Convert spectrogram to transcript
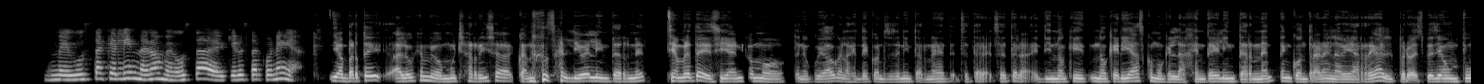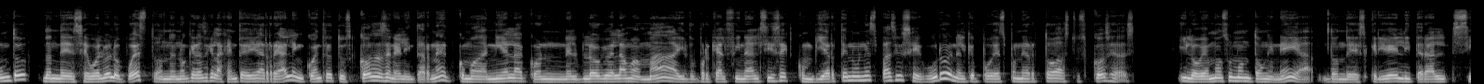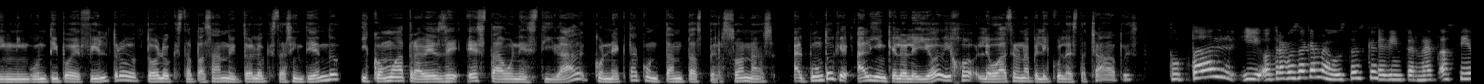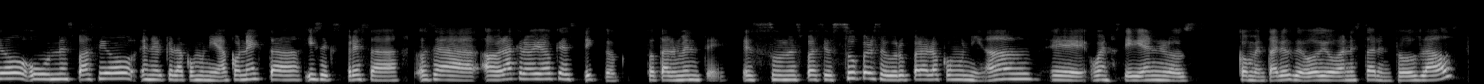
me gusta, qué linda, ¿no? Me gusta, eh, quiero estar con ella. Y aparte, algo que me dio mucha risa cuando salió el internet, siempre te decían como, ten cuidado con la gente que conoces en internet, etcétera, etcétera. Y no, que, no querías como que la gente del internet te encontrara en la vida real, pero después llega un punto donde se vuelve lo opuesto, donde no quieres que la gente de vida real encuentre tus cosas en el internet, como Daniela con el blog de la mamá, y porque al final sí se convierte en un espacio seguro en el que puedes poner todas tus cosas. Y lo vemos un montón en ella, donde escribe literal sin ningún tipo de filtro todo lo que está pasando y todo lo que está sintiendo. Y cómo a través de esta honestidad conecta con tantas personas. Al punto que alguien que lo leyó dijo, le voy a hacer una película a esta chava, pues. Total. Y otra cosa que me gusta es que el Internet ha sido un espacio en el que la comunidad conecta y se expresa. O sea, ahora creo yo que es TikTok. Totalmente. Es un espacio súper seguro para la comunidad. Eh, bueno, si bien los comentarios de odio van a estar en todos lados.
